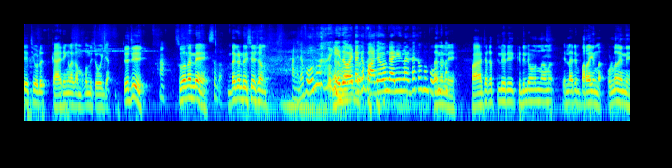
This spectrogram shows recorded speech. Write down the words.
ചേച്ചിയോട് കാര്യങ്ങളൊക്കെ നമുക്കൊന്ന് ചോദിക്കാം. ചേച്ചി. സുഖം തന്നെ? എന്തൊക്കെ എന്തൊക്കെയുണ്ട് വിശേഷം? അങ്ങനെ പോകുന്നു ഇതുമായിട്ടൊക്കെ പാചകവും കാര്യങ്ങളായിട്ടൊക്കെ പോകുന്നു പാചകത്തിലൊരു കിടിലോണെന്നാണ് എല്ലാരും പറയുന്നത്. ഉള്ളത് തന്നെ.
